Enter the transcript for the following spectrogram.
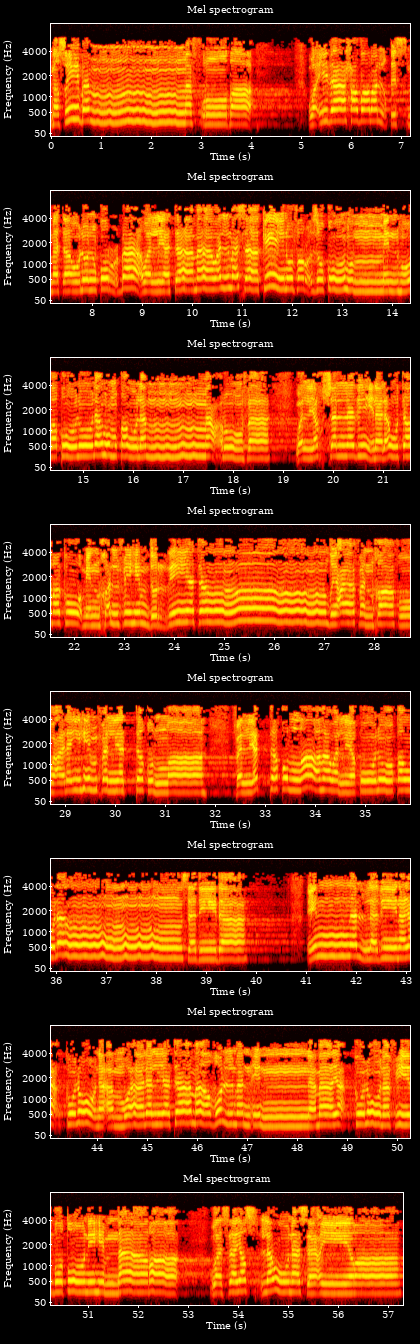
نصيبا مفروضا. وإذا حضر القسمة أولو القربى واليتامى والمساكين فارزقوهم منه وقولوا لهم قولا معروفا. وليخشى الذين لو تركوا من خلفهم ذرية ضعافا خافوا عليهم فليتقوا الله فليتقوا الله وليقولوا قولا سديدا. إن الذين يأكلون أموال اليتامى ظلما إنما يأكلون في بطونهم نارا. وسيصلون سعيرا.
